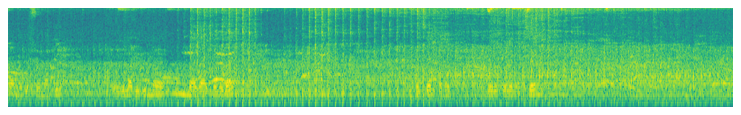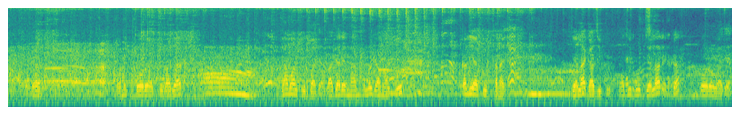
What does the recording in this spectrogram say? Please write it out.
তার নিজস্ব মার্কিং গরুগুলো বিভিন্ন জায়গায় চলে যায়। দেখছেন, অনেক গরু চলে যাচ্ছে এটা অনেক একটি বাজার, জামালপুর বাজার। বাজারের নাম হলো জামালপুর কালিয়াকুর থানায়। জেলা গাজীপুর। গাজীপুর জেলার একটা বড় বাজার।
